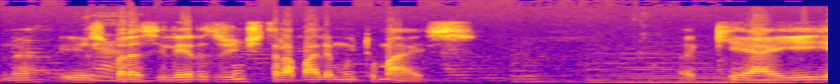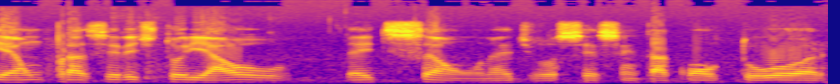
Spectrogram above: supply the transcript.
né? E os é. brasileiros a gente trabalha muito mais, que aí é um prazer editorial da edição, né? De você sentar com o autor,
